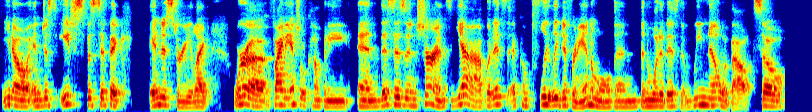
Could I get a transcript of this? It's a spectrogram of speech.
you know, in just each specific industry. Like we're a financial company and this is insurance. Yeah but it's a completely different animal than than what it is that we know about. So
